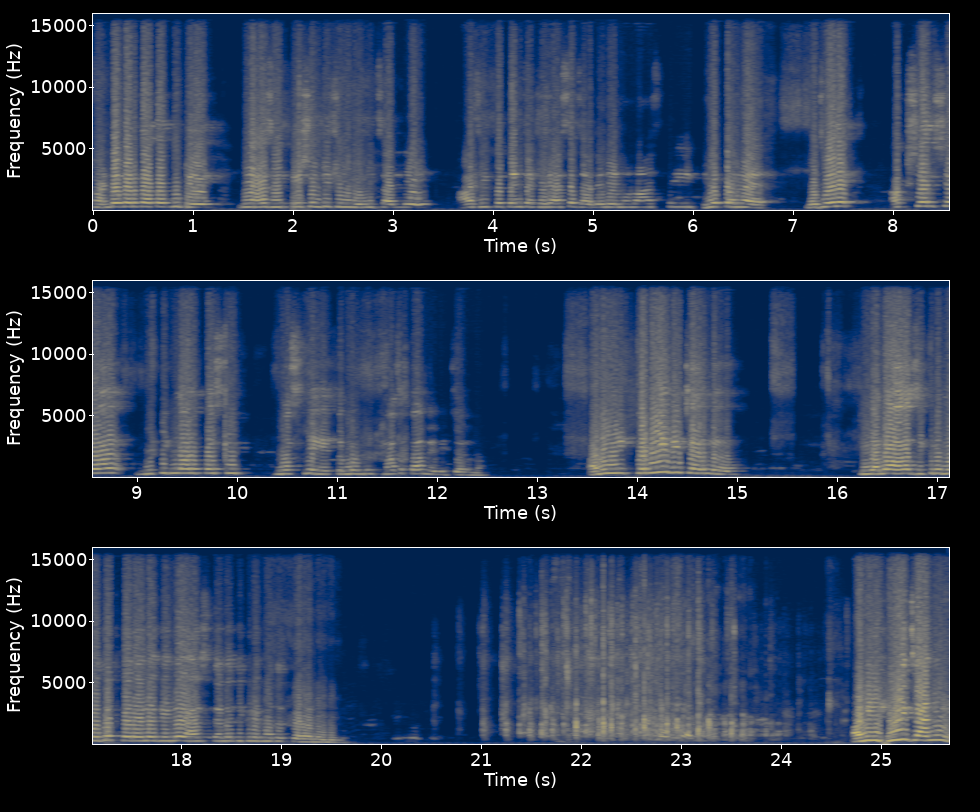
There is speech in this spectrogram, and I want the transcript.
खांडेकर काका कुठे? मी आज हे पेशंट इथून घेऊन चालले. आज इथं त्यांच्याकडे असं झालेलं आहे म्हणून आज ते हे करणार म्हणजे अक्षरशः मिटिंगला उपस्थित नसले तर मग माझं काम आहे विचारणं. आणि कधीही विचारलं की याला आज इकडे मदत करायला गेले आज त्याला तिकडे मदत करायला गेले. आणि ही जाणीव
